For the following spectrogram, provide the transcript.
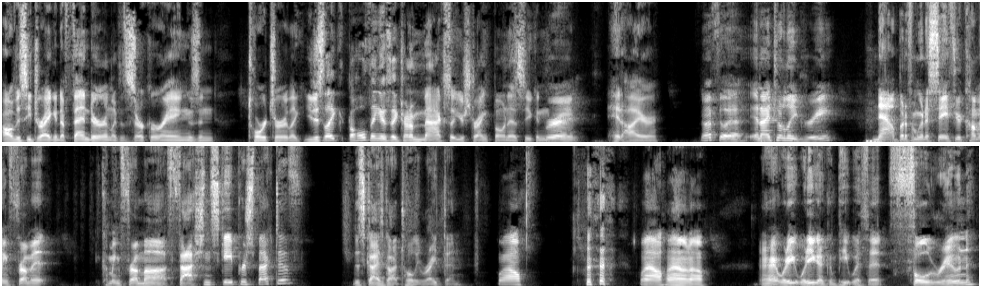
obviously dragon defender and like the zerker rings and torture like you just like the whole thing is like trying to max out your strength bonus so you can Right. hit higher No, I feel ya, and I totally agree. Now, but if I'm gonna say if you're coming from it, coming from a fashion scape perspective, this guy's got it totally right. Then, well well i don't know all right, what are you what are you gonna compete with it? Full rune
